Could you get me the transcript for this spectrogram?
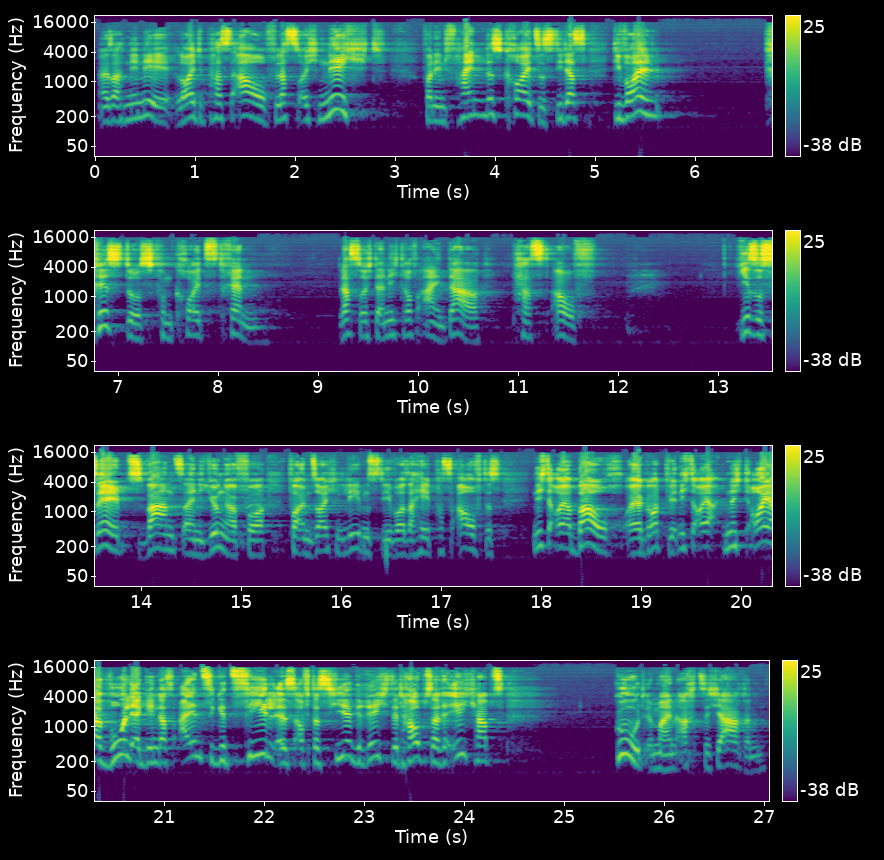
Er sagt, nee, nee, Leute, passt auf, lasst euch nicht von den Feinden des Kreuzes, die das, die wollen Christus vom Kreuz trennen. Lasst euch da nicht drauf ein, da passt auf. Jesus selbst warnt seine Jünger vor, vor einem solchen Lebensstil, wo er sagt, hey, pass auf, dass nicht euer Bauch, euer Gott wird, nicht euer, nicht euer Wohlergehen das einzige Ziel ist, auf das hier gerichtet. Hauptsache, ich hab's gut in meinen 80 Jahren.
